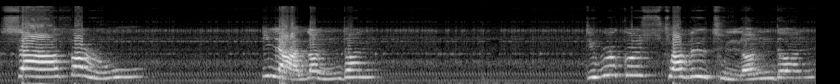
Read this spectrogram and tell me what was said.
safaru ila London. The workers traveled to London.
